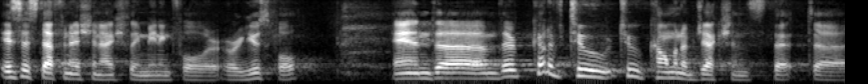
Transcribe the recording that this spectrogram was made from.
is this definition actually meaningful or, or useful? And um, there are kind of two, two common objections that, uh,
